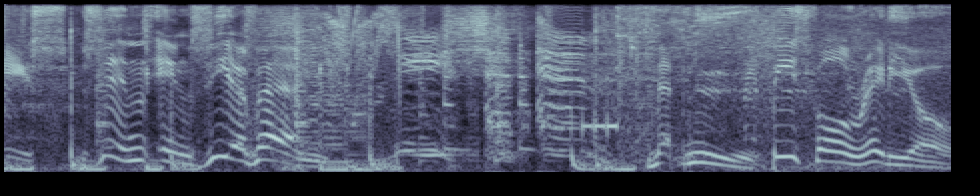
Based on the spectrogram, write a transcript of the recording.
is zin in ZFM. ZFM. Met nu Peaceful Radio.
